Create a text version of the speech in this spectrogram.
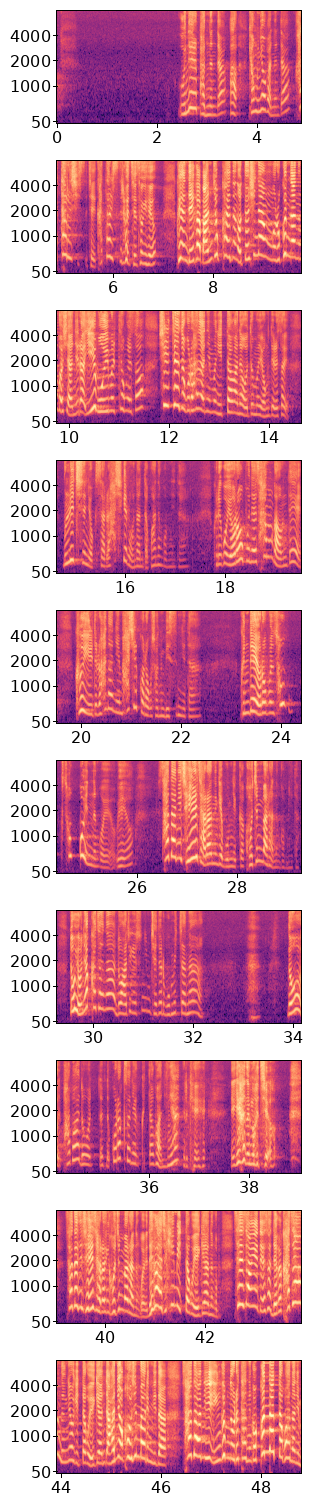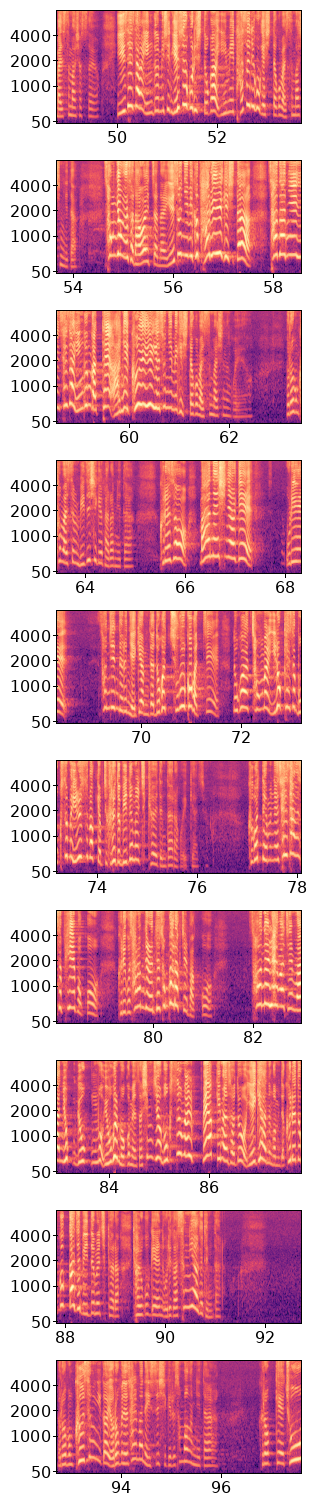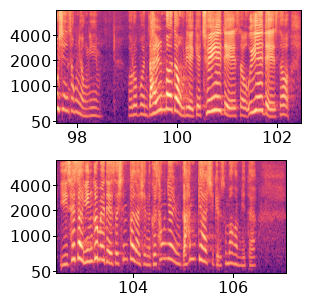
은혜를 받는다? 아, 격려 받는다? 카타르시스, 제 카타르시스라고 죄송해요. 그냥 내가 만족하는 어떤 신앙으로 끝나는 것이 아니라 이 모임을 통해서 실제적으로 하나님은 이 땅 안에 어둠을 영들에서 물리치는 역사를 하시길 원한다고 하는 겁니다. 그리고 여러분의 삶 가운데 그 일들을 하나님 하실 거라고 저는 믿습니다. 근데 여러분 속, 속고 있는 거예요. 왜요? 사단이 제일 잘하는 게 뭡니까? 거짓말 하는 겁니다. 너 연약하잖아. 너 아직 예수님 제대로 못 믿잖아. 너 봐봐. 너, 너 꼬락서니가 그따고 아니냐? 이렇게 얘기하는 거죠. 사단이 제일 잘하는 게 거짓말 하는 거예요. 내가 아직 힘이 있다고 얘기하는 겁니다. 세상에 대해서 내가 가장 능력이 있다고 얘기하는데 아니요, 거짓말입니다. 사단이 임금 노릇하는 거 끝났다고 하나님 말씀하셨어요. 이 세상 임금이신 예수 그리스도가 이미 다스리고 계시다고 말씀하십니다. 성경에서 나와 있잖아요. 예수님이 그 바로 위에 계시다. 사단이 세상 임금 같아? 아니, 그 위에 예수님이 계시다고 말씀하시는 거예요. 여러분 그 말씀을 믿으시길 바랍니다. 그래서 많은 신약에 우리의 선진들은 얘기합니다. 너가 죽을 것 같지? 너가 정말 이렇게 해서 목숨을 잃을 수밖에 없지. 그래도 믿음을 지켜야 된다라고 얘기하죠. 그것 때문에 세상에서 피해보고 그리고 사람들한테 손가락질 받고 선을 행하지만 욕, 욕, 뭐, 욕을 먹으면서 심지어 목숨을 빼앗기면서도 얘기하는 겁니다. 그래도 끝까지 믿음을 지켜라. 결국엔 우리가 승리하게 된다. 여러분, 그 승리가 여러분의 삶 안에 있으시기를 소망합니다. 그렇게 좋으신 성령님, 여러분, 날마다 우리에게 죄에 대해서, 의에 대해서, 이 세상 임금에 대해서 심판하시는 그 성령님과 함께 하시기를 소망합니다.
